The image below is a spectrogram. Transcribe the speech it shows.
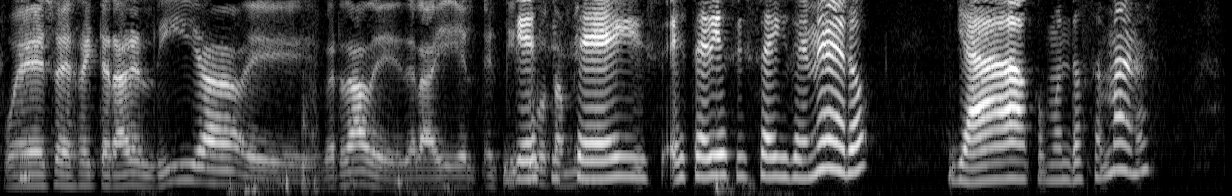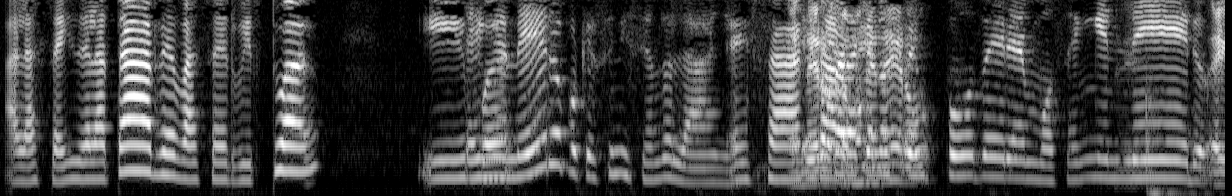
Pues reiterar el día, eh, ¿verdad? De, la, el, el título 16, Este 16 de enero, ya como en dos semanas, a las 6 de la tarde, va a ser virtual Y en pues- enero porque es iniciando el año. Exacto. Es Enero, para que en nos enero. empoderemos en enero. En del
